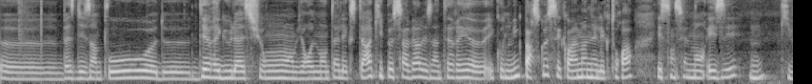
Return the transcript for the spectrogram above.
euh, baisse des impôts, de dérégulation environnementale, etc., qui peut servir les intérêts économiques parce que c'est quand même un électorat essentiellement aisé mm. qui,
